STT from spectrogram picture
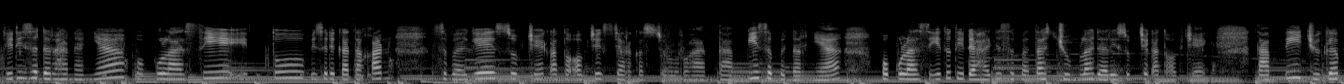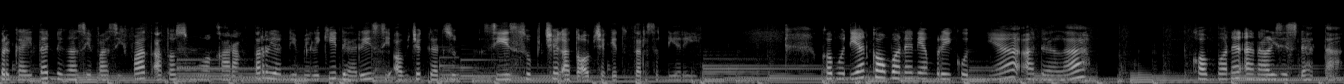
Jadi sederhananya populasi itu bisa dikatakan sebagai subjek atau objek secara keseluruhan. Tapi sebenarnya populasi itu tidak hanya sebatas jumlah dari subjek atau objek, tapi juga berkaitan dengan sifat-sifat atau semua karakter yang dimiliki dari si objek dan sub si subjek atau objek itu tersendiri. Kemudian komponen yang berikutnya adalah komponen analisis data.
